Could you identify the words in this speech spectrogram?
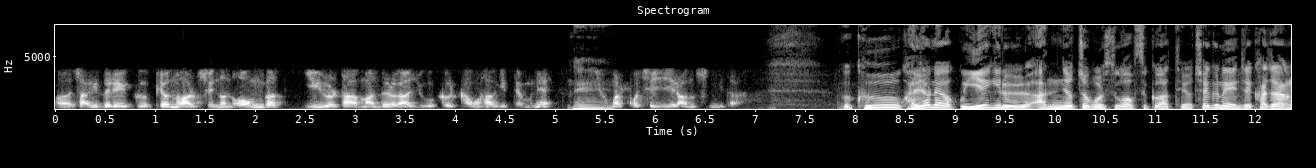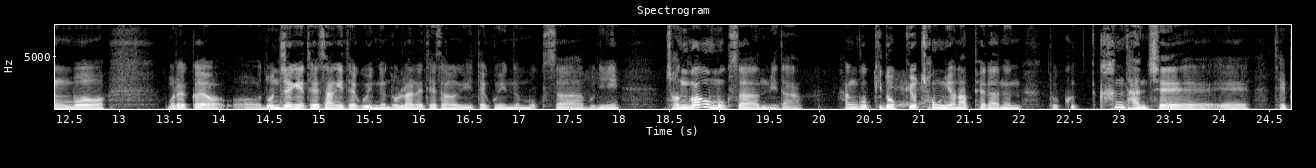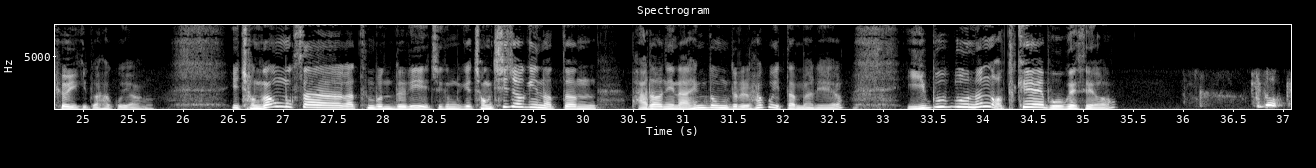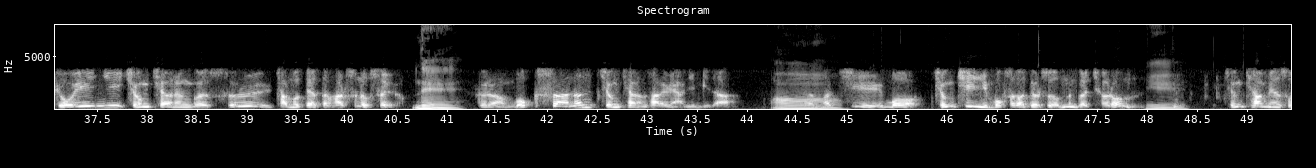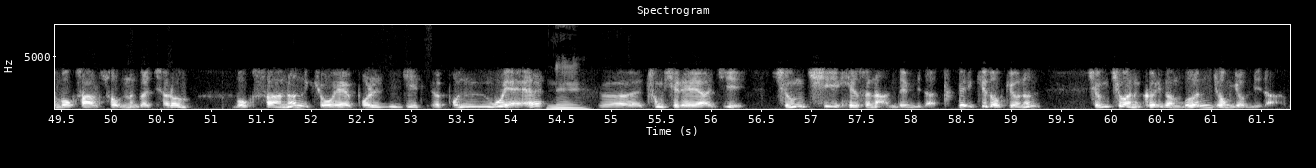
어, 자기들이 그 변화할 수 있는 온갖 이유를 다 만들어 가지고 그걸 강화하기 때문에 네. 정말 고쳐지질 않습니다. 그, 그 관련해 갖고 이 얘기를 안 여쭤볼 수가 없을 것 같아요. 최근에 이제 가장 뭐 뭐랄까요 어, 논쟁의 대상이 되고 있는 논란의 대상이 되고 있는 목사분이 전광훈 목사입니다. 한국 기독교 예. 총연합회라는 또 그 큰 단체의 대표이기도 하고요. 이 정광훈 목사 같은 분들이 지금 이게 정치적인 어떤 발언이나 행동들을 하고 있단 말이에요. 이 부분은 어떻게 보고 계세요? 기독교인이 정치하는 것을 잘못됐다고 할 수는 없어요. 네. 그러나 목사는 정치하는 사람이 아닙니다. 아. 마치 뭐 정치인이 목사가 될 수 없는 것처럼 예. 정치하면서 목사할 수 없는 것처럼 목사는 교회 본지 본무에 네. 그 충실해야지 정치해서는 안 됩니다. 특별히 기독교는 정치와는 거리가 먼 종교입니다.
